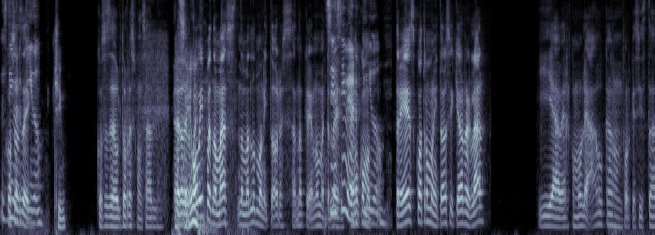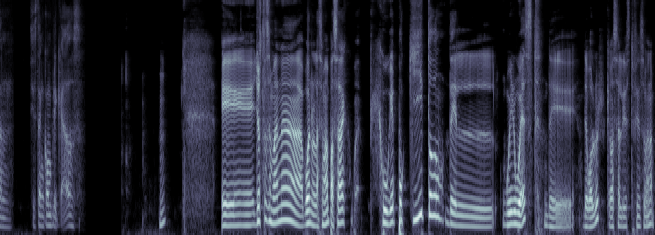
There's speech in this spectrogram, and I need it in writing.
Es divertido. Sí. Cosas de adulto responsable. Pero del hobby, pues nomás, nomás los monitores. Ando queriendo meterle. Sí, divertido. Tengo como tres, cuatro monitores que quiero arreglar. Y a ver cómo le hago, cabrón. Porque sí están, sí están complicados. Eh, yo esta semana, bueno, la semana pasada jugué poquito del Weird West de Devolver, que va a salir este fin de semana,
